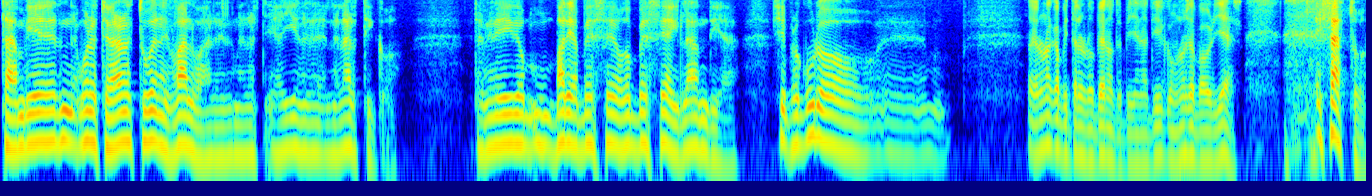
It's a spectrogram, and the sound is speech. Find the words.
También, bueno, este verano estuve en Svalbard, en el, allí en el, Ártico. También he ido varias veces o dos veces a Islandia. Sí, procuro eh, en una capital europea no te pillan a ti, como no sepa oír jazz. Exacto.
